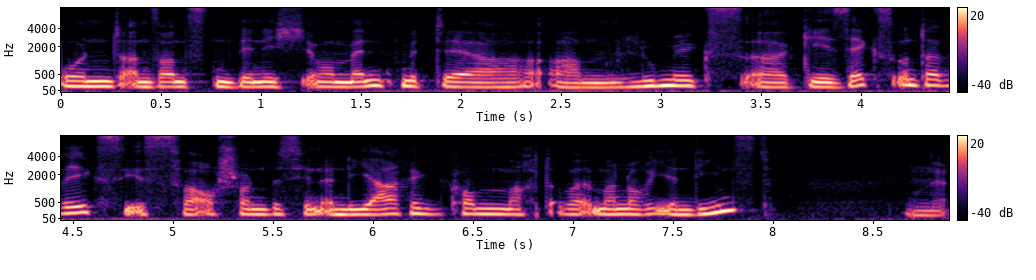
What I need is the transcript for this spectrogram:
und ansonsten bin ich im Moment mit der ähm, Lumix äh, G6 unterwegs. Sie ist zwar auch schon ein bisschen in die Jahre gekommen, macht aber immer noch ihren Dienst. Ja.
